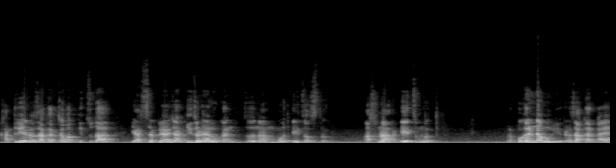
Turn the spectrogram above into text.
खात्री आहे रजाकारच्या बाबतीत सुद्धा या सगळ्या ज्या हिजड्या लोकांचं ना मत हेच असतं. असणार हेच मत. प्रपगंडा मूवी आहे. रजाकार काय?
